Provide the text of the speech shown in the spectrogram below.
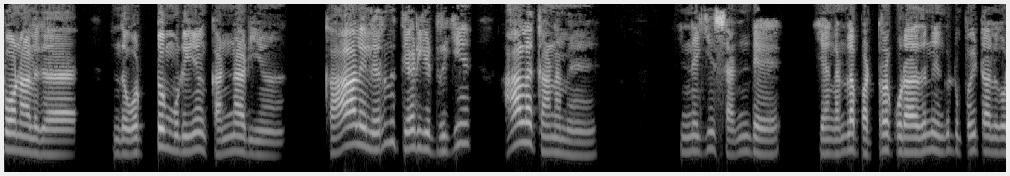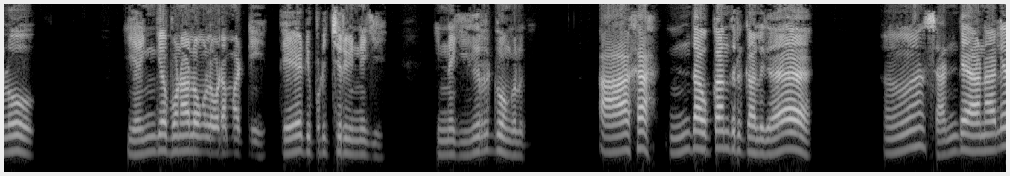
போனாலுக இந்த ஒட்டு முடியும் கண்ணாடியும். காலையில இருந்து தேடிக்கிட்டு இருக்கேன் ஆளை காணமே. இன்னைக்கு சண்டே. என் கண்ணில் பற்றக்கூடாதுன்னு எங்கிட்டு போயிட்டாளுகளோ? எங்க போனாலும் உங்களை விட மாட்டி தேடி பிடிச்சிரு இன்னைக்கு. இன்னைக்கு இருக்கு உங்களுக்கு. ஆஹா இந்த உட்காந்துருக்காளுக சண்டே ஆனாலே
